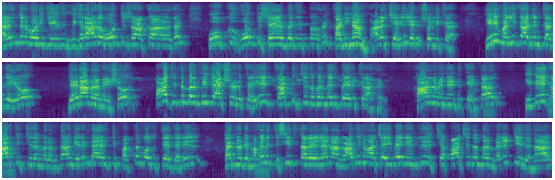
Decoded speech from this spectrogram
நரேந்திர மோடிக்கு இது நிகரான ஓட்டு சாக்காளர்கள் ஓக்கு ஓட்டு சேகரிப்பவர்கள் கடினம் அரசியலில் என்று சொல்லிக்கிறார். ஏன் மல்லிகார்ஜுன் கர்கையோ ஜெயராம் ரமேஷோ ப சிதம்பரம் மீது ஆக்ஷன் எடுக்கிறார் ஏன் கார்த்திக் சிதம்பரம் மீது பேர் காரணம் என்ன என்று கேட்டால் இதே கார்த்திக் சிதம்பரம் தான் இரண்டாயிரத்தி பத்தொன்பது தேர்தலில் தன்னுடைய மகனுக்கு சீட் தரவில்லை நான் ராஜினாமா செய்வேன் என்று ப. சிதம்பரம் மிரட்டியதனால்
